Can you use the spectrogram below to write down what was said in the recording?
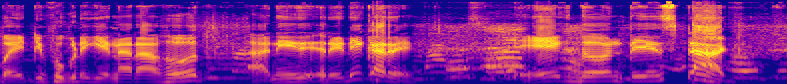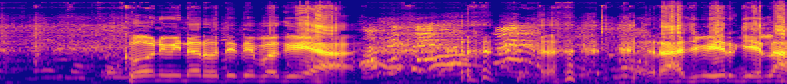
बैठी फुगडी घेणार आहोत. आणि रेडी का रे? एक दोन तीन स्टार्ट कोण विनर होते ते बघूया. राजवीर गेला.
